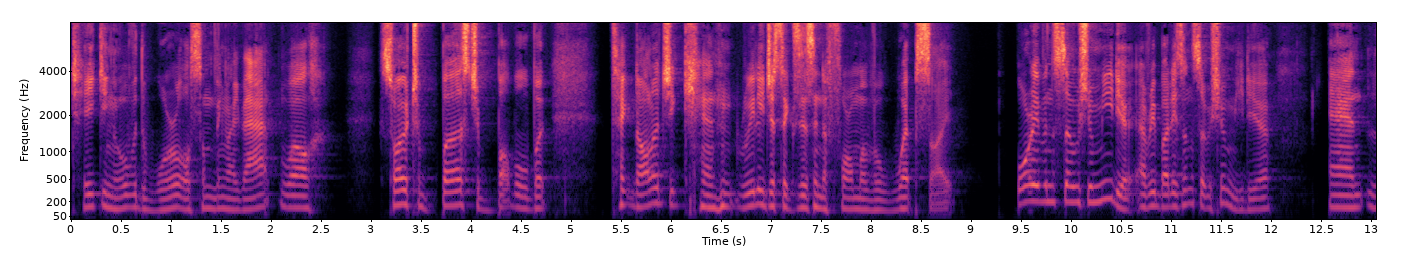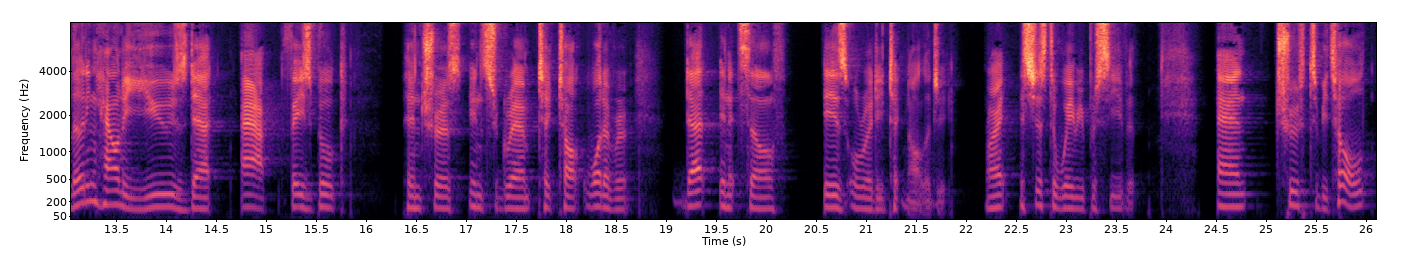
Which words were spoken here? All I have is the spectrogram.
taking over the world or something like that, well, sorry to burst your bubble, but technology can really just exist in the form of a website or even social media. Everybody's on social media and learning how to use that app, Facebook, Pinterest, Instagram, TikTok, whatever, that in itself is already technology, right? It's just the way we perceive it. And truth to be told,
